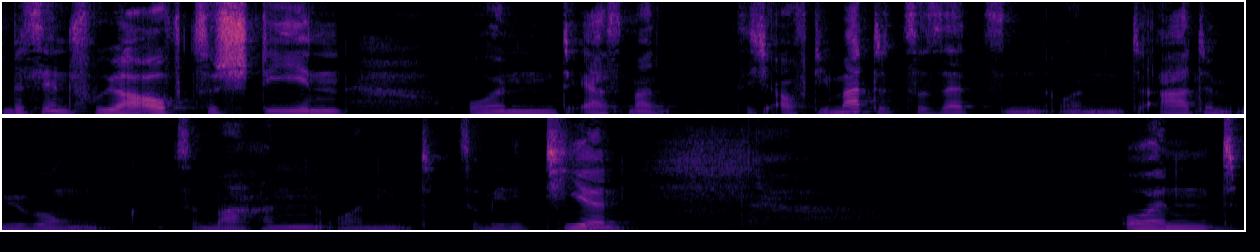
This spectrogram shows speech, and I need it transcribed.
ein bisschen früher aufzustehen und erstmal sich auf die Matte zu setzen und Atemübungen zu machen und zu meditieren. Und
